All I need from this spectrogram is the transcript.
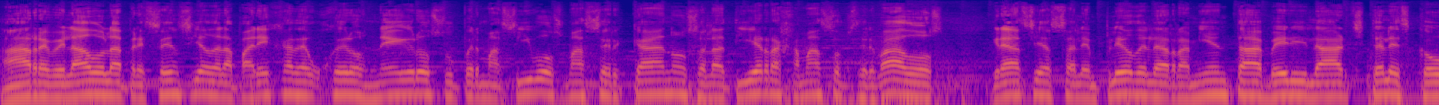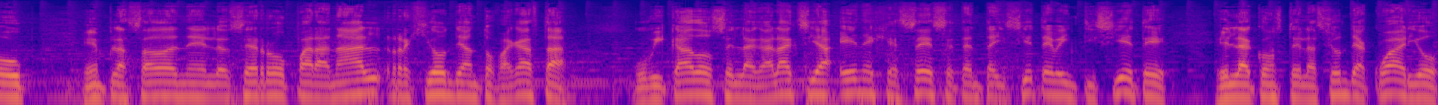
ha revelado la presencia de la pareja de agujeros negros supermasivos más cercanos a la Tierra jamás observados, gracias al empleo de la herramienta Very Large Telescope, emplazada en el Cerro Paranal, región de Antofagasta. Ubicados en la galaxia NGC 7727, en la constelación de Acuario,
